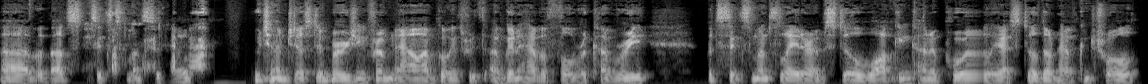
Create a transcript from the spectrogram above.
uh, about six months ago, which I'm just emerging from now. I'm going through. I'm going to have a full recovery, but six months later, I'm still walking kind of poorly. I still don't have control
